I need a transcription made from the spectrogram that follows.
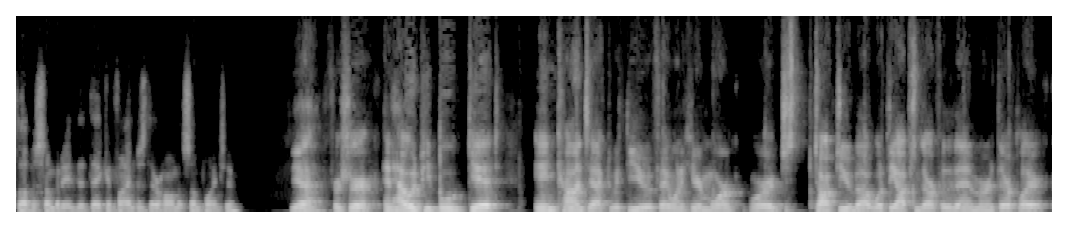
club is somebody that they can find as their home at some point too. Yeah, for sure. And how would people get in contact with you if they want to hear more, or just talk to you about what the options are for them or their player?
